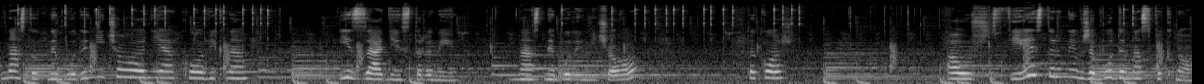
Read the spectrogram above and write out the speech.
в нас тут не буде нічого, ніякого вікна. І з задньої сторони в нас не буде нічого. Також. А уж з цієї сторони вже буде в нас вікно.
